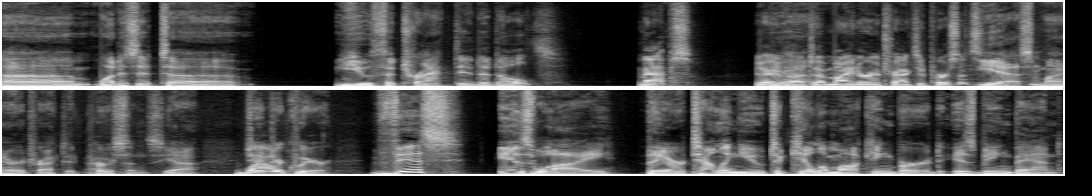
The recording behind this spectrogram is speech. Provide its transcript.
Um, what is it? Uh, youth attracted adults? Maps? You're talking Yeah. about uh, minor attracted persons? Yes, minor attracted persons. Yeah. Wow. Gender queer. This is why they are telling you to kill a mockingbird is being banned.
